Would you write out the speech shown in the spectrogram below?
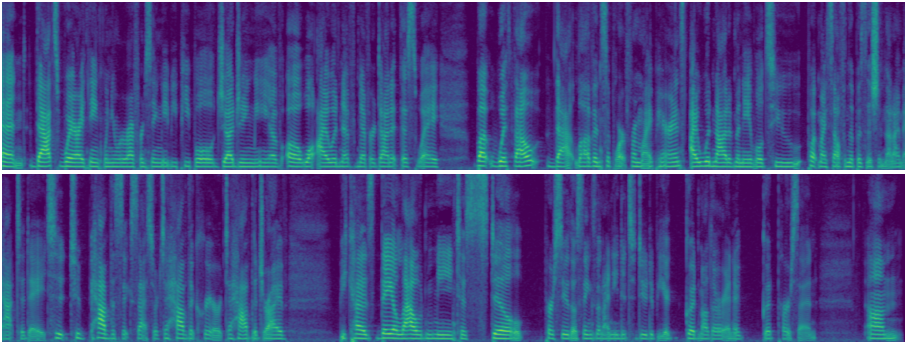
And that's where I think when you were referencing maybe people judging me of, oh, well, I wouldn't have never done it this way. But without that love and support from my parents, I would not have been able to put myself in the position that I'm at today to to have the success or to have the career, to have the drive because they allowed me to still pursue those things that I needed to do to be a good mother and a good person. Um,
